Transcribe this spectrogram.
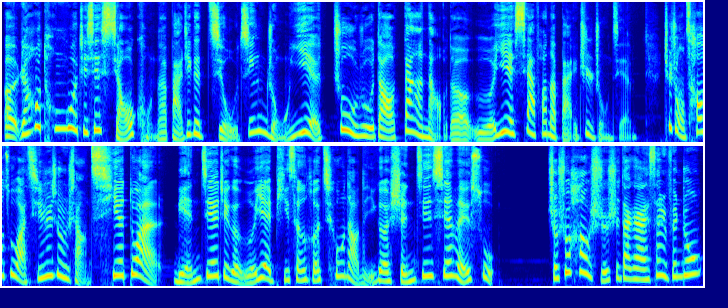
呃，然后通过这些小孔呢，把这个酒精溶液注入到大脑的额叶下方的白质中间。这种操作啊，其实就是想切断连接这个额叶皮层和丘脑的一个神经纤维素。手术耗时是大概三十分钟，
